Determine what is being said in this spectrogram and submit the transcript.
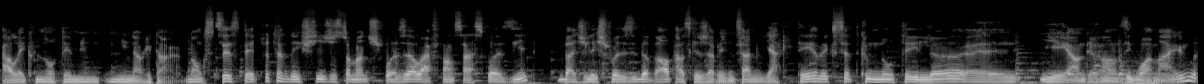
par les communautés minoritaires. Donc, c'était tout un défi justement de choisir la française-squazie. Ben, je l'ai choisi d'abord parce que j'avais une familiarité avec cette communauté-là, euh, y ayant grandi moi-même.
